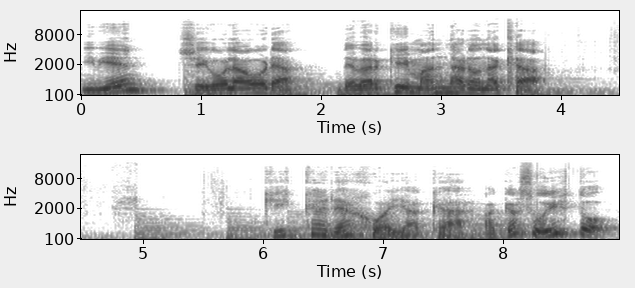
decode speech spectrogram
Y bien, llegó la hora de ver qué mandaron acá. ¿Qué carajo hay acá? ¿Acaso esto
